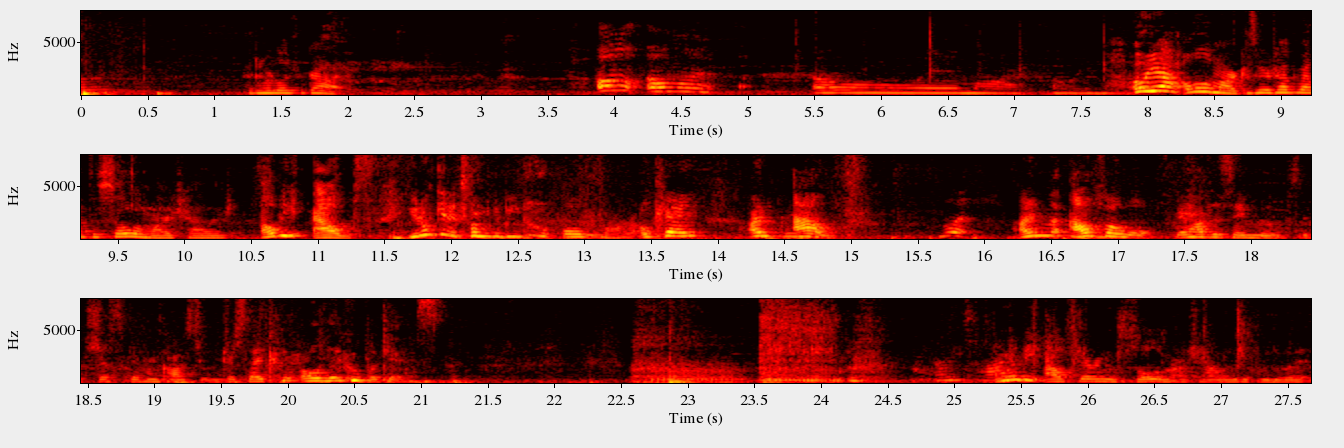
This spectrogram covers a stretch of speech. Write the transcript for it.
were. I totally forgot. Oh, oh my. OMR. OMR. Oh yeah, Olimar, because we were talking about the Solomar challenge. I'll be Alph. You don't get to tell me to be Olimar, okay? I'm Alph. What? I'm the Alpha Wolf. They have the same moves. It's just a different costume, just like all the Koopa kids. I'm I'm gonna be Alph during the Solomar challenge if we do it.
